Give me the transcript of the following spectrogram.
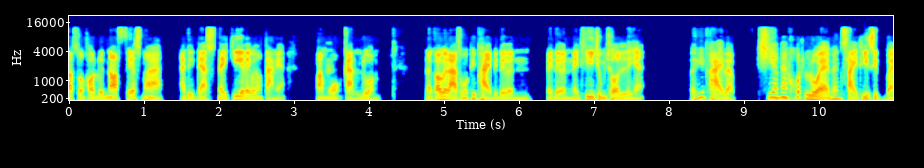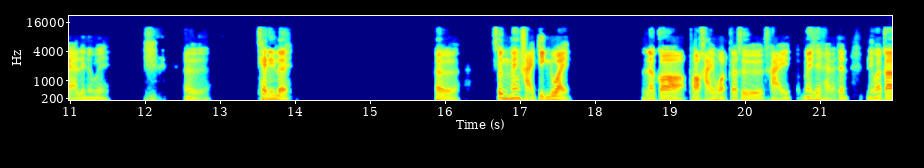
ตัดส่วนของ The North Face มา Adidas Nike อะไรก็ต่างๆ เนี่ยมาโมกันรวม แล้วก็เวลาสมมติพี่ไผ่ไปเดิน ไปเดินในที่ชุมชนอะไรเงี้ยเฮ้ยพี่ไผ่แบบเชี่ยแม่งโคตรรวยแม่งใส่ทีสิบแบรนด์เลยนะเว้ยเออ แค่นี้เลย เออ ซึ่งแม่งขายจริงด้วย แล้วก็พอขายหมดก็คือขายไม่ใช่ขาย pattern หมายว่าก็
